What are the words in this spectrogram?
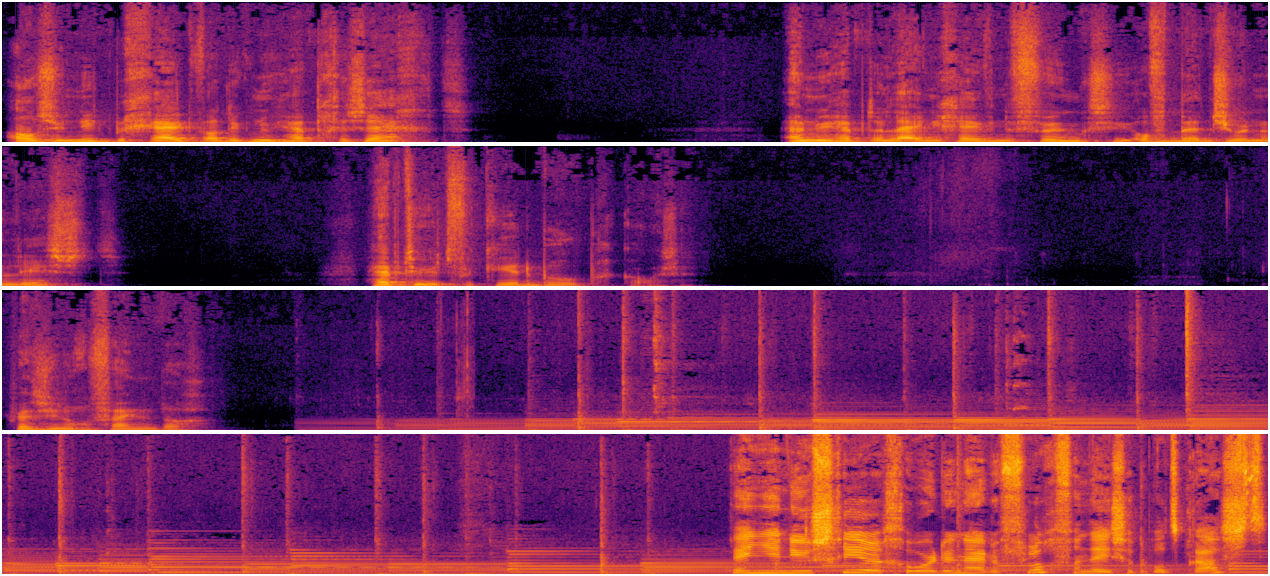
als u niet begrijpt wat ik nu heb gezegd, en u hebt een leidinggevende functie of bent journalist, hebt u het verkeerde beroep gekozen. Ik wens u nog een fijne dag. Ben je nieuwsgierig geworden naar de vlog van deze podcast?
